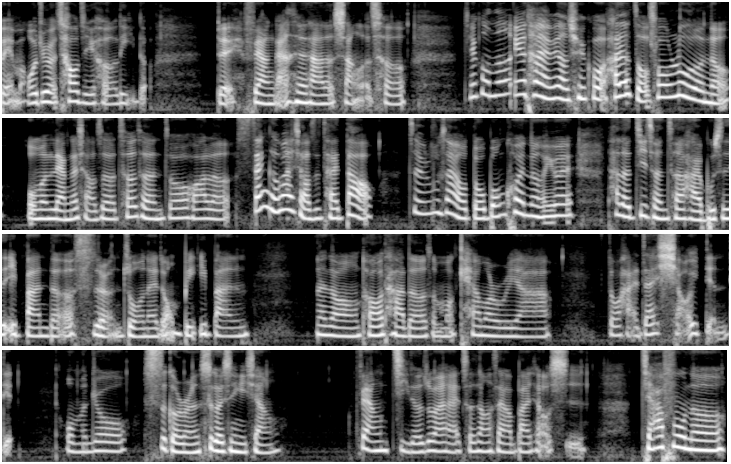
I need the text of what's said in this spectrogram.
倍嘛，我觉得超级合理的。对，非常感谢他的上了车。结果呢，因为他也没有去过，他就走错路了呢。我们两个小时的车程，最后花了三个半小时才到。这一路上有多崩溃呢？因为他的计程车还不是一般的四人座那种，比一般。那种 Toyota 的什么 Camry 啊，都还在小一点点，我们就四个人四个行李箱，非常挤的坐在台车上三个半小时。家父呢，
